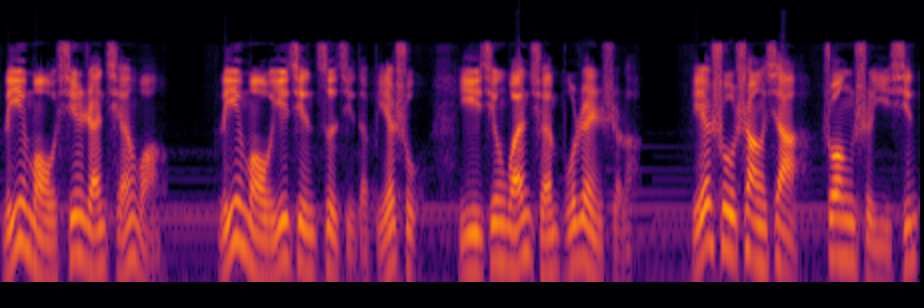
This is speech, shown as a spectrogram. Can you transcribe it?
李某欣然前往。李某一进自己的别墅，已经完全不认识了。别墅上下装饰一新，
